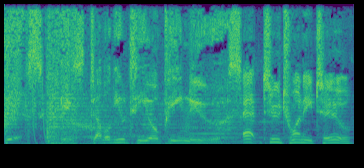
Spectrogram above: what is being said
This is WTOP News. At 222.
